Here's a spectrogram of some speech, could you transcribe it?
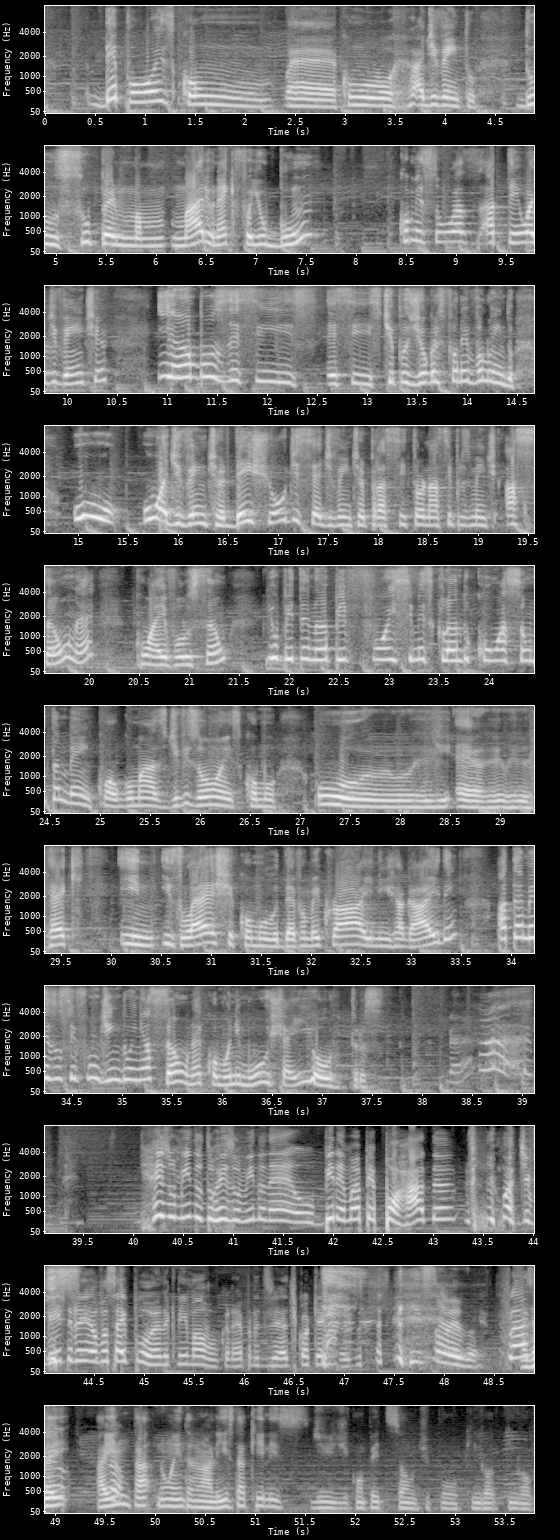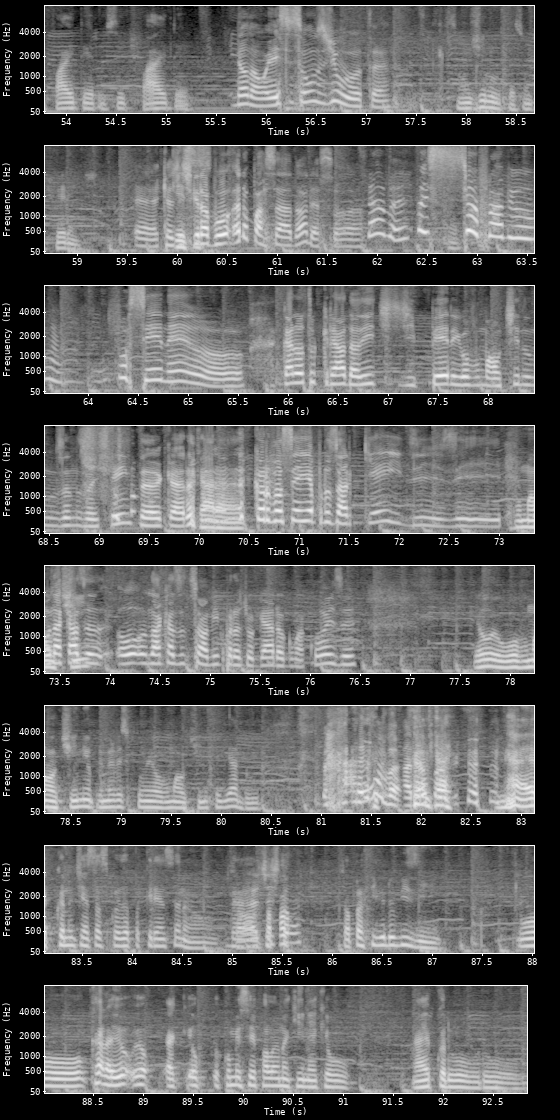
Depois, com, é, com o advento do Super Ma- Mario, né? Que foi o boom, começou a, a ter o Adventure. E ambos esses, esses tipos de jogo eles foram evoluindo. O, o Adventure deixou de ser Adventure para se tornar simplesmente ação, né? Com a evolução. E o Beaten Up foi se mesclando com ação também, com algumas divisões, como o é, Hack e Slash, como Devil May Cry e Ninja Gaiden, até mesmo se fundindo em ação, né? Como Onimusha e outros. Resumindo do resumindo, né? O beat'em up é porrada e o adventure eu vou sair pulando que nem maluco, né? Pra desviar de qualquer coisa. Isso mesmo. Flávio, Mas aí, aí não. não. tá, não entra na lista aqueles de, de competição, tipo King of, King of Fighter, Street Fighter. Não, não, esses são os de luta. São os de luta, são diferentes. É, que a gente Esses- gravou ano passado, olha só. Velho. Mas, senhor Flávio, você, né, o garoto criado ali de pera e ovo maltino nos anos 80, cara. Cara. Quando você ia pros arcades e. Ou na, casa, ou na casa do seu amigo para jogar alguma coisa. eu, o ovo maltine, a primeira vez que eu tomei ovo maltine foi de adulto. Caramba! Caramba, Na época não tinha essas coisas pra criança, não. Só, a só, pra, só pra filho do vizinho. O, cara, eu, eu, é eu, eu comecei falando aqui, né, que eu, na época do, do,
